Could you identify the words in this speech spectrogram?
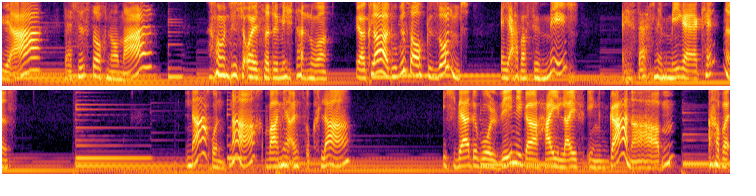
ja, das ist doch normal? Und ich äußerte mich dann nur. Ja klar, du bist auch gesund. Ey, aber für mich ist das eine mega Erkenntnis. Nach und nach war mir also klar, ich werde wohl weniger High Life in Ghana haben, aber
